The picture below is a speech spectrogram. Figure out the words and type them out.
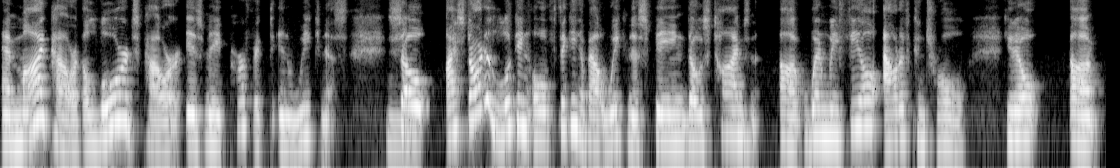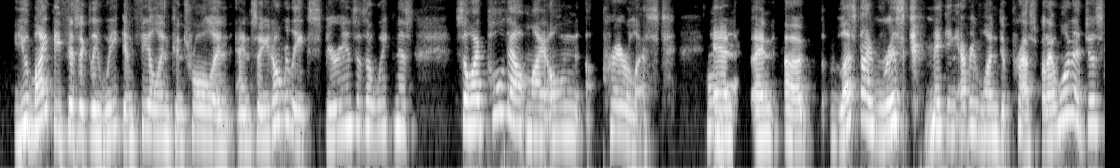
and my power, the Lord's power, is made perfect in weakness. Mm-hmm. So I started looking over, thinking about weakness being those times uh, when we feel out of control. You know, uh, you might be physically weak and feel in control, and and so you don't really experience as a weakness so I pulled out my own uh, prayer list. Hmm. And and uh, lest I risk making everyone depressed, but I want to just,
